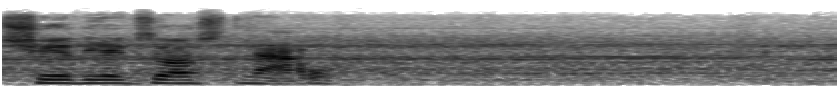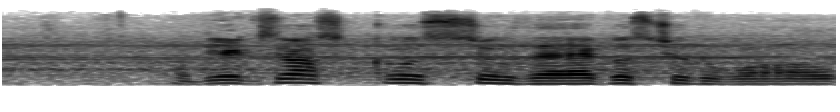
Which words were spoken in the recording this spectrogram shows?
Show the exhaust now. Well, the exhaust goes through there, goes through the wall.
